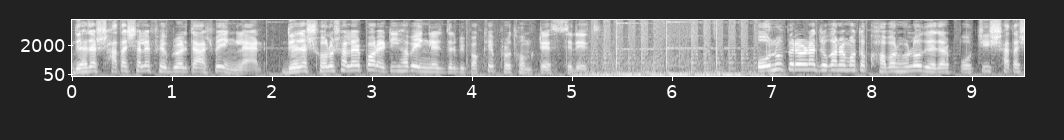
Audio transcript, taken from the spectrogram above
দুই হাজার সাতাশ সালে ফেব্রুয়ারিতে আসবে ইংল্যান্ড। দুই হাজার ষোলো সালের পর এটি হবে ইংরেজদের বিপক্ষে প্রথম টেস্ট সিরিজ। অনুপ্রেরণা যোগানোর মতো খবর হলো দুই হাজার পঁচিশ সাতাশ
